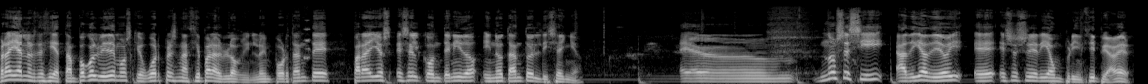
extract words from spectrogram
Brian nos decía, tampoco olvidemos que WordPress nació para el blogging. Lo importante para ellos es el contenido y no tanto el diseño. Eh, no sé si a día de hoy eh, eso sería un principio. A ver,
